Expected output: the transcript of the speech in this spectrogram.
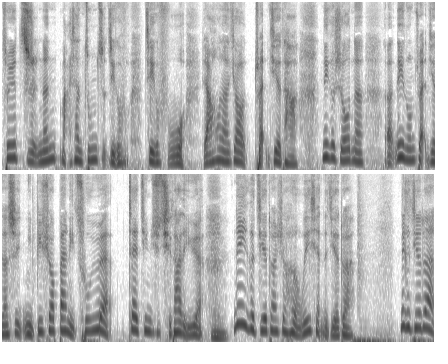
所以只能马上终止这个这个服务，然后呢就要转介他。那个时候呢，呃，那种转介呢是你必须要办理出院，再进去其他的医院，嗯那个阶段是很危险的阶段。那个阶段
